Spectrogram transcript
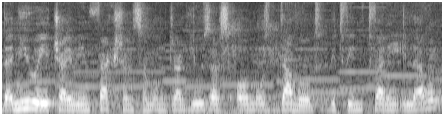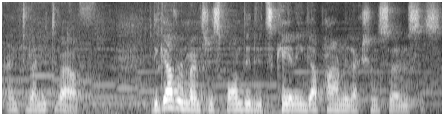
the new HIV infections among drug users almost doubled between 2011 and 2012. The government responded with scaling up harm reduction services.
